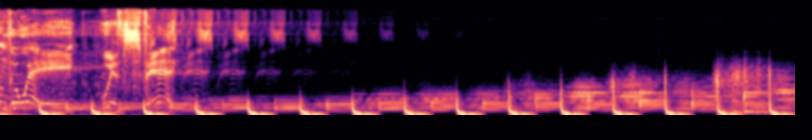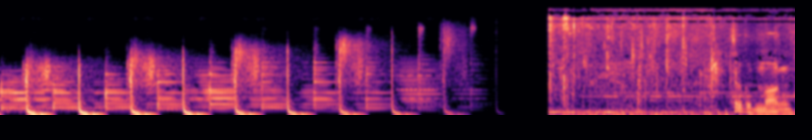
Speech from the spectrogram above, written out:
on the way with Spin. So, guten Morgen.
